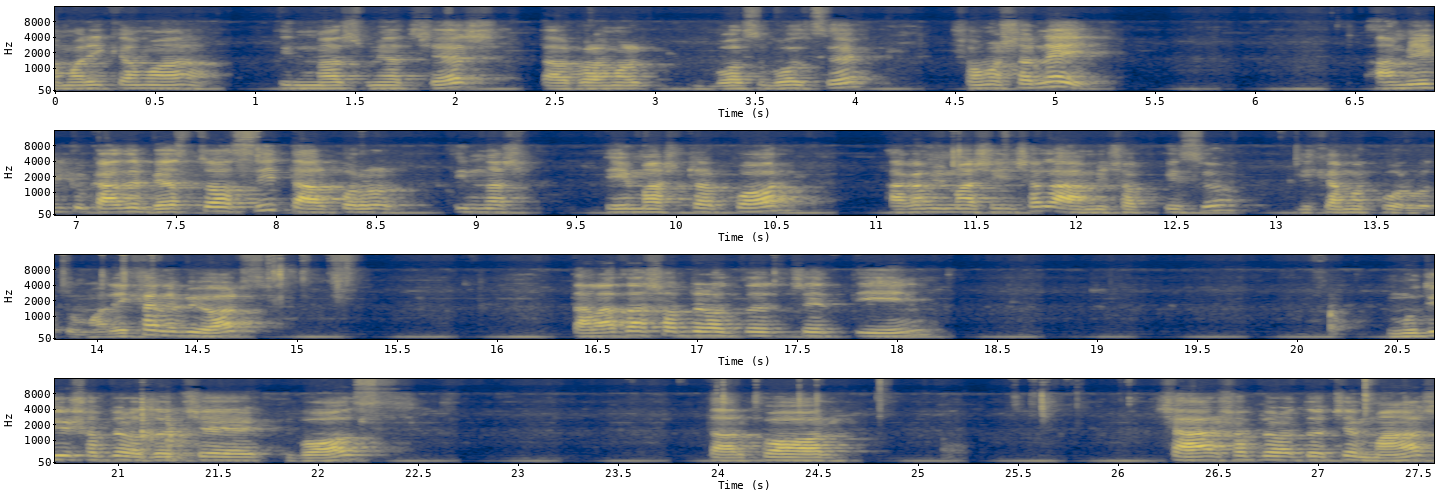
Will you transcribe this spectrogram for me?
আমার ইকামা তিন মাস মেয়াদ শেষ, তারপর আমার বস বলছে, সমস্যা নেই। আমি একটু কাজে ব্যস্ত আছি তারপর তিন মাস এই মাসটার পর আগামী মাসে ইনশাল্লাহ আমি সবকিছু ইকামা করব তোমার। এখানে ভিউয়ার্স তালাতা শব্দের অর্থ হচ্ছে তিন, মুদির শব্দের অর্থ হচ্ছে বস, তারপর চার শব্দের অর্থ হচ্ছে মাস,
